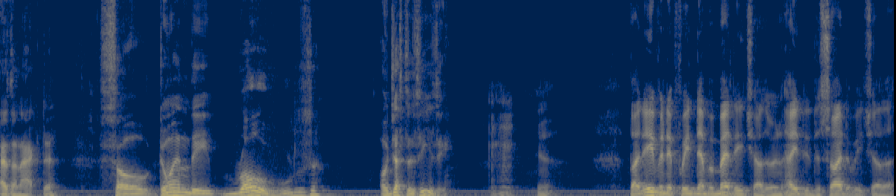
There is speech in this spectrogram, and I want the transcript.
as an actor. So doing the roles are just as easy. Yeah. But even if we'd never met each other and hated the sight of each other,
